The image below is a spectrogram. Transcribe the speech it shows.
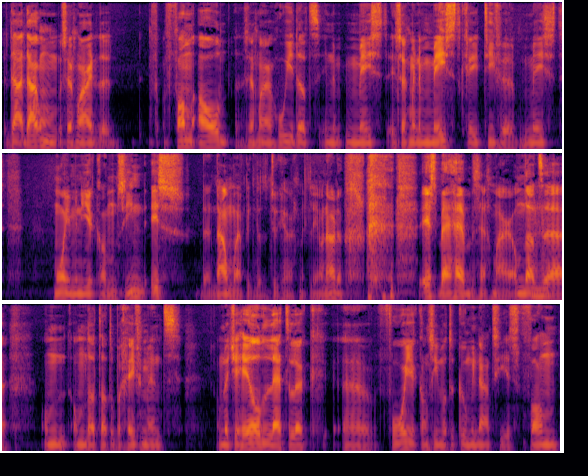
Da- daarom zeg maar de- van al zeg maar hoe je dat in de meest in, zeg maar de meest creatieve, meest mooie manier kan zien is da- daarom heb ik dat natuurlijk heel erg met Leonardo is bij hem zeg maar omdat Mhm. eh, om, omdat dat op een gegeven moment omdat je heel letterlijk eh, voor je kan zien wat de combinatie is van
